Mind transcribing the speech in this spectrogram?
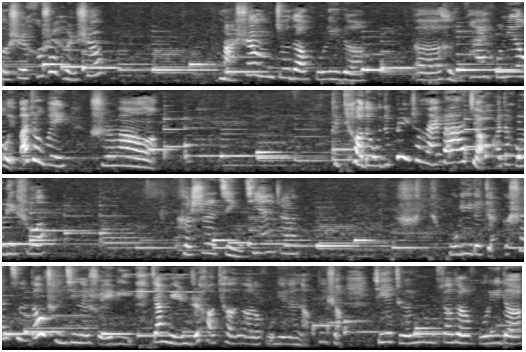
可是河水很深。马上就到狐狸的，呃，很快狐狸的尾巴就被吃没了。快跳到我的背上来吧，狡猾的狐狸说。可是紧接着，狐狸的整个身子都沉进了水里，姜饼人只好跳到了狐狸的脑袋上，接着又跳到了狐狸的，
